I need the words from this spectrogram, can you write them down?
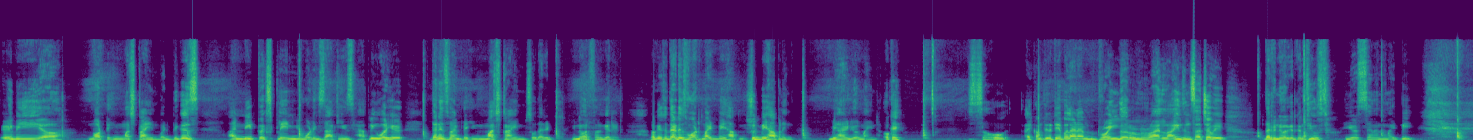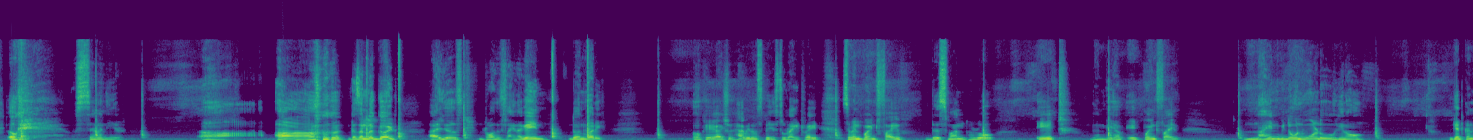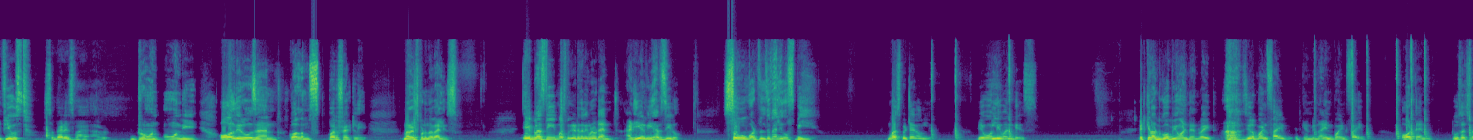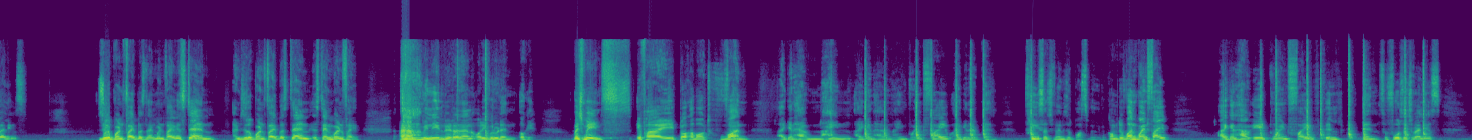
it will be uh, not taking much time. But because I need to explain you what exactly is happening over here, that is why I'm taking much time so that it you never forget it. Okay, so that is what might be happening, should be happening behind your mind. Okay, so I come to the table and I'm drawing the lines in such a way that we never get confused. Here 7 might be. Okay, 7 here. Ah, ah, doesn't look good. I'll just draw this line again. Don't worry. Okay, I should have enough space to write, right? 7.5, this one, row 8, then we have 8.5. 9, we don't want to, you know, get confused. So that is why I drawn on the all the rows and columns perfectly. Now let's put in the values. A plus B must be greater than or equal to 10 and here we have 0. So what will the value of B? Must be 10 only. We have only one case. It cannot go beyond 10, right? 0.5, it can be 9.5 or 10, two such values. 0.5 plus 9.5 is 10 and 0.5 plus 10 is 10.5. we need greater than or equal to 10. Okay. Which means if I talk about 1, I can have 9, I can have 9.5, I can have 10. Three such values are possible. If I come to 1.5, I can have 8.5 till 10. So four such values.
